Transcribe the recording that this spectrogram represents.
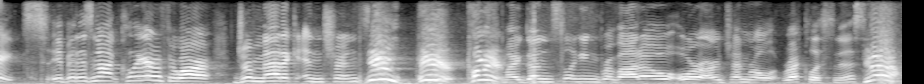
right. If it is not clear through our dramatic entrance, You! Here! Come here! my gunslinging bravado, or our general recklessness, Get out!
